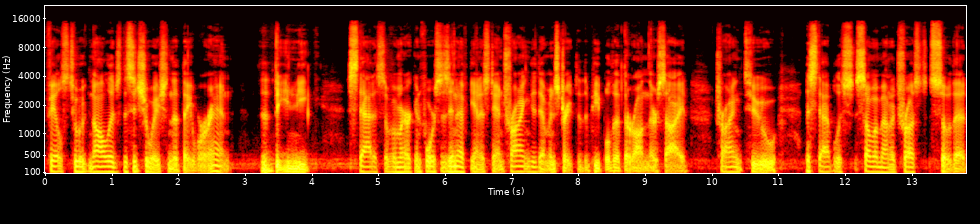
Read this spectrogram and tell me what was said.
fails to acknowledge the situation that they were in, the, the unique status of American forces in Afghanistan, trying to demonstrate to the people that they're on their side, trying to establish some amount of trust so that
